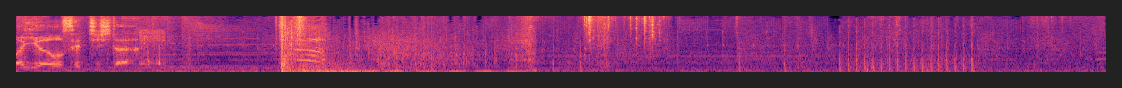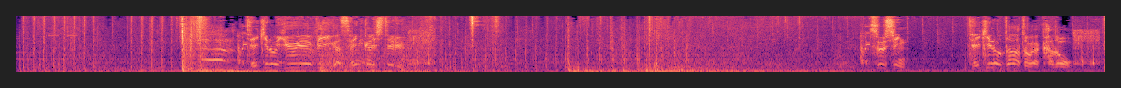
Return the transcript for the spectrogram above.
ワイヤーを設置した。敵の UAV が旋回してる。通信。敵のダートが稼働。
